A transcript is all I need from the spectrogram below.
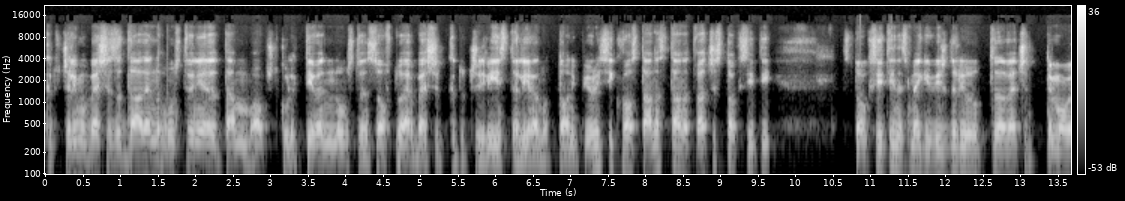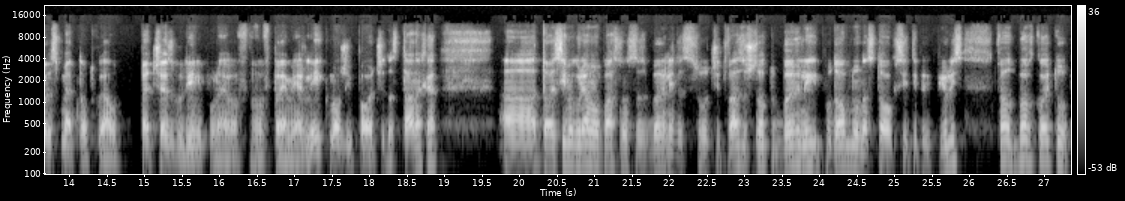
като че ли му беше зададен умствения, там общ колективен умствен софтуер беше като че ли инсталиран от Тони Пюрис и какво стана? Стана това, че Сток Сити Сток Сити не сме ги виждали от вече, не мога да сметна от кога, от 5-6 години поне в, в Премьер Лиг, може и повече да станаха. тоест има голяма опасност с Бърли да се случи това, защото Бърли, подобно на Сток Сити при Пюлис, това е отбор, който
